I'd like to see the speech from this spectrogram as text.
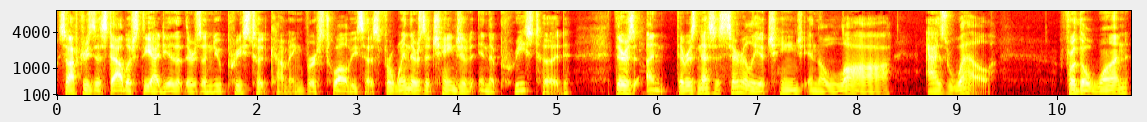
So after he's established the idea that there's a new priesthood coming, verse 12 he says, "For when there's a change in the priesthood, there's a, there is necessarily a change in the law as well. For the one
